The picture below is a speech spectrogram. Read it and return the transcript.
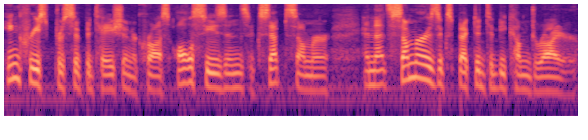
increased precipitation across all seasons except summer, and that summer is expected to become drier.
